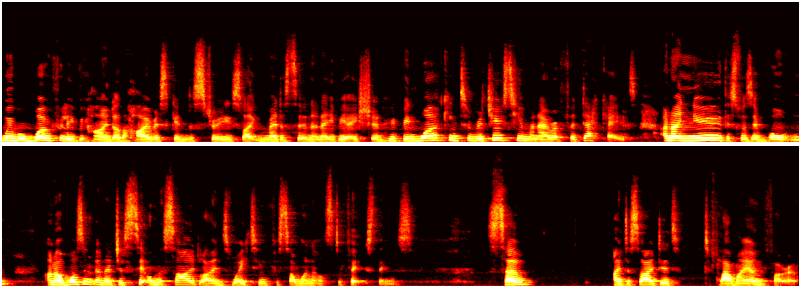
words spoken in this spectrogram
We were woefully behind other high risk industries like medicine and aviation who'd been working to reduce human error for decades. And I knew this was important and I wasn't going to just sit on the sidelines waiting for someone else to fix things. So I decided to plough my own furrow.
